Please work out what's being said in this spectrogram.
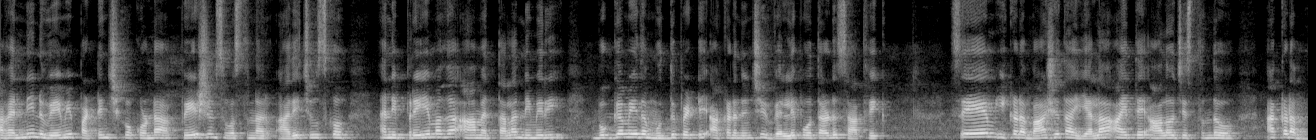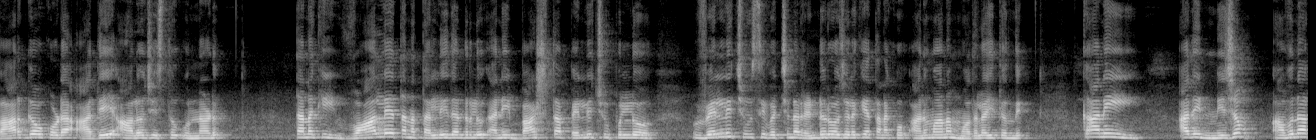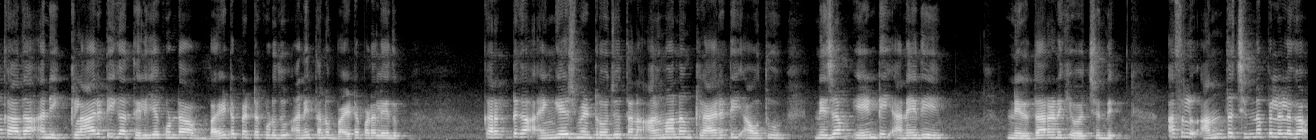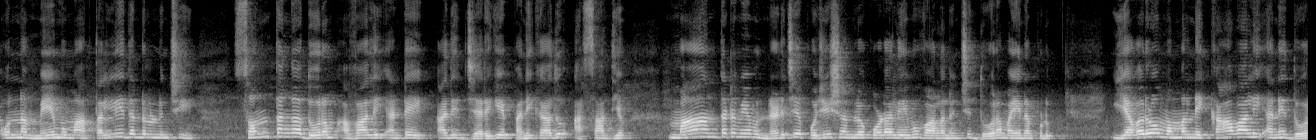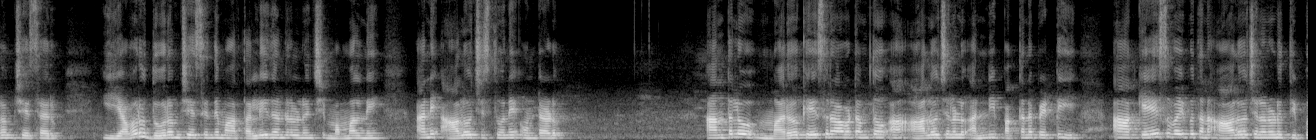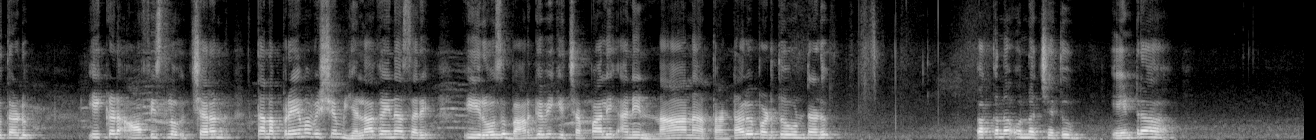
అవన్నీ నువ్వేమీ పట్టించుకోకుండా పేషెంట్స్ వస్తున్నారు. అది చూసుకో అని ప్రేమగా ఆమె తల నిమిరి బుగ్గ మీద ముద్దు పెట్టి అక్కడ నుంచి వెళ్ళిపోతాడు సాత్విక్. సేమ్ ఇక్కడ భాషిత ఎలా అయితే ఆలోచిస్తుందో అక్కడ భార్గవ్ కూడా అదే ఆలోచిస్తూ ఉన్నాడు. తనకి వాళ్ళే తన తల్లిదండ్రులు అని భాషిత పెళ్ళి చూపుల్లో వెళ్ళి చూసి వచ్చిన రెండు రోజులకే తనకు అనుమానం మొదలవుతుంది కానీ అది నిజం అవునా కాదా అని క్లారిటీగా తెలియకుండా బయట పెట్టకూడదు అని తను బయటపడలేదు. కరెక్ట్గా ఎంగేజ్మెంట్ రోజు తన అనుమానం క్లారిటీ అవుతూ నిజం ఏంటి అనేది నిర్ధారణకి వచ్చింది. అసలు అంత చిన్నపిల్లలుగా ఉన్న మేము మా తల్లిదండ్రుల నుంచి సొంతంగా దూరం అవ్వాలి అంటే అది జరిగే పని కాదు అసాధ్యం. మా అంతట మేము నడిచే పొజిషన్లో కూడా లేము వాళ్ళ నుంచి దూరం అయినప్పుడు. ఎవరో మమ్మల్ని కావాలి అనే దూరం చేశారు. ఎవరు దూరం చేసింది మా తల్లిదండ్రుల నుంచి మమ్మల్ని అని ఆలోచిస్తూనే ఉంటాడు. అంతలో మరో కేసు రావటంతో ఆ ఆలోచనలు అన్నీ పక్కన పెట్టి ఆ కేసు వైపు తన ఆలోచనలను తిప్పుతాడు. ఇక్కడ ఆఫీస్లో చరణ్ తన ప్రేమ విషయం ఎలాగైనా సరే ఈరోజు భార్గవికి చెప్పాలి అని నానా తంటాలు పడుతూ ఉంటాడు. పక్కన ఉన్న చతు ఏంట్రా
